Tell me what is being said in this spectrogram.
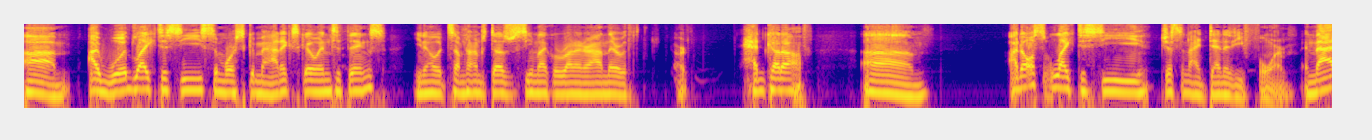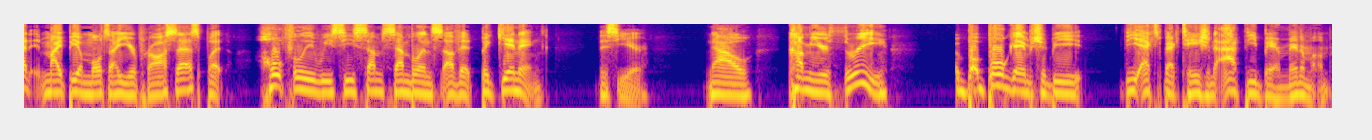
Um, I would like to see some more schematics go into things. You know, it sometimes does seem like we're running around there with our head cut off. Um, I'd also like to see just an identity form, and that might be a multi-year process, but hopefully we see some semblance of it beginning this year. Now, come year three, bowl games should be the expectation at the bare minimum.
